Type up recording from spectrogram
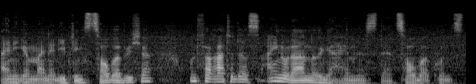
einige meiner Lieblingszauberbücher und verrate das ein oder andere Geheimnis der Zauberkunst.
